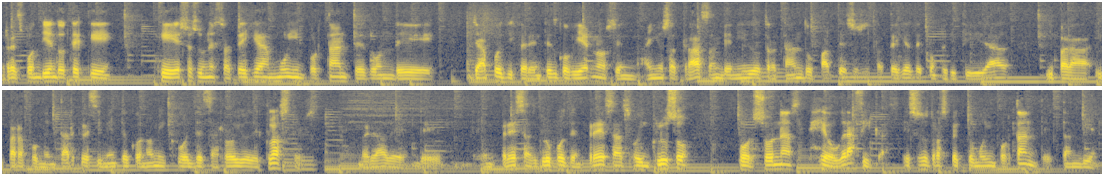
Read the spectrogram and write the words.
respondiéndote que que eso es una estrategia muy importante donde ya pues diferentes gobiernos en años atrás han venido tratando parte de sus estrategias de competitividad y para, y para fomentar crecimiento económico, el desarrollo de clusters, ¿verdad? De, de empresas, grupos de empresas o incluso por zonas geográficas. Eso es otro aspecto muy importante también,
